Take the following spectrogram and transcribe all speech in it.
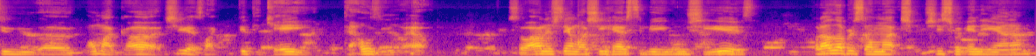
to, uh, oh my God, she has like 50K, thousand. Wow. So I understand why she has to be who she is. But I love her so much. She's from Indiana.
